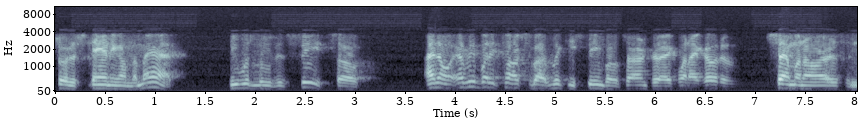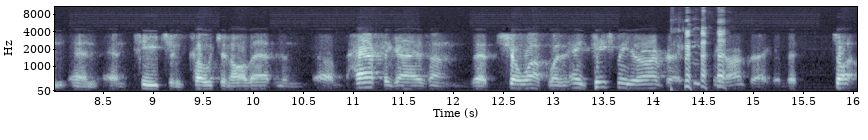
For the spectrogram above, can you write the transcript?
sort of standing on the mat. He would lose his feet. So I know everybody talks about Ricky Steamboat's arm drag when I go to seminars and and and teach and coach and all that. And uh, half the guys on, that show up when hey, teach me your arm drag, teach me your arm drag. But so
